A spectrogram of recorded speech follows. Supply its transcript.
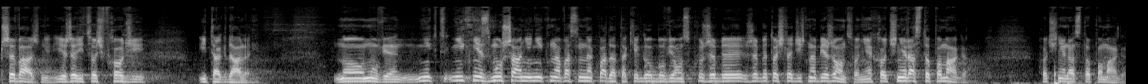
Przeważnie, jeżeli coś wchodzi i tak dalej. No mówię, nikt, nikt nie zmusza, ani nikt na was nie nakłada takiego obowiązku, żeby, żeby to śledzić na bieżąco, nie? Choć nieraz to pomaga. Choć nieraz to pomaga.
